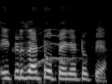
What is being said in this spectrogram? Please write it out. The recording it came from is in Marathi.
इकडे जा टोप्या घ्या टोप्या.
